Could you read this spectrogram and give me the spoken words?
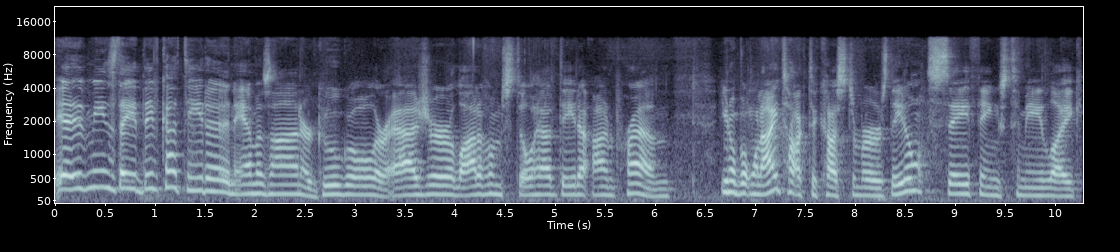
It means they, they've got data in Amazon or Google or Azure. A lot of them still have data on-prem. You know, but when I talk to customers, they don't say things to me like,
